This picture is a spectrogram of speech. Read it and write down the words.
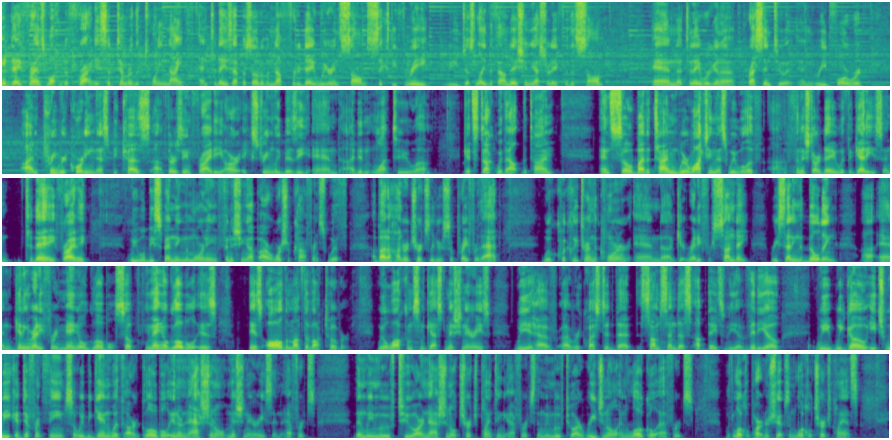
Good day, friends. Welcome to Friday, September the 29th, and today's episode of Enough for Today. We're in Psalm 63. We just laid the foundation yesterday for this psalm, and uh, today we're going to press into it and read forward. I'm pre recording this because uh, Thursday and Friday are extremely busy, and I didn't want to uh, get stuck without the time. And so by the time we're watching this, we will have uh, finished our day with the Gettys, and today, Friday, we will be spending the morning finishing up our worship conference with about 100 church leaders, so pray for that. We'll quickly turn the corner and uh, get ready for Sunday, resetting the building, uh, and getting ready for Emmanuel Global. So, Emmanuel Global is, is all the month of October. We'll welcome some guest missionaries. We have uh, requested that some send us updates via video. We, we go each week a different theme. So, we begin with our global international missionaries and efforts. Then we move to our national church planting efforts. Then we move to our regional and local efforts with local partnerships and local church plants.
